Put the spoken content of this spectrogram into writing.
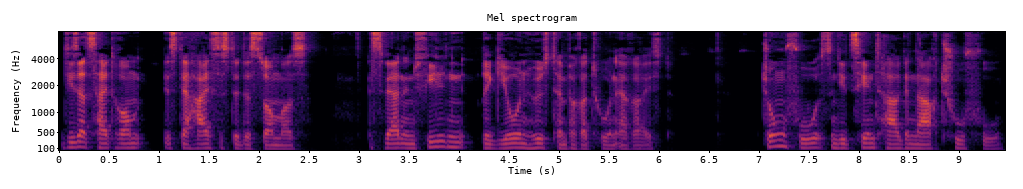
Dieser Zeitraum ist der heißeste des Sommers. Es werden in vielen Regionen Höchsttemperaturen erreicht. Zhongfu sind die zehn Tage nach Chufu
